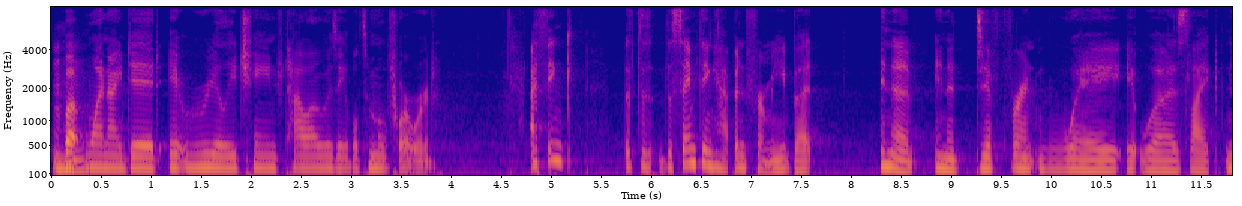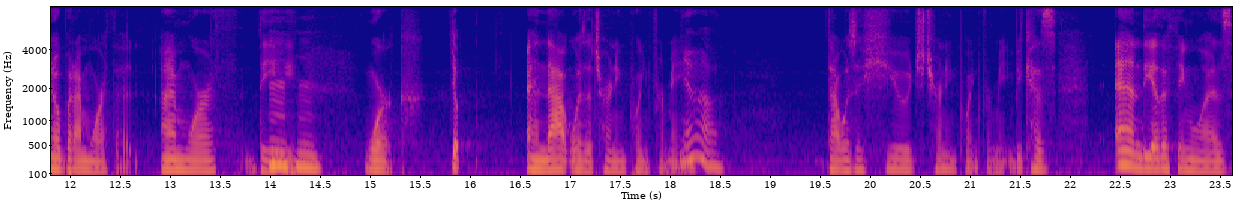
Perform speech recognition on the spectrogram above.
But Mhm. when I did, it really changed how I was able to move forward. I think the, the same thing happened for me, but in a in a different way. It was like, no, but I'm worth it. I'm worth the Mhm. Work. Yep. And that was a turning point for me. Yeah. That was a huge turning point for me because and the other thing was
